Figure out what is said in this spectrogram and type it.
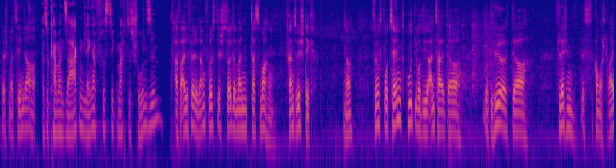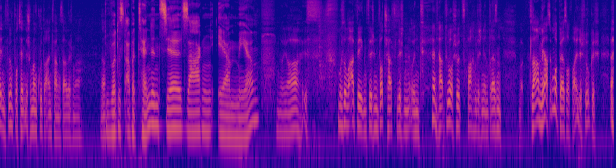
Vielleicht mal zehn Jahre. Also kann man sagen, längerfristig macht es schon Sinn? Auf alle Fälle, langfristig sollte man das machen. Ganz wichtig. Ne? 5% gut über die Anzahl der, über die Höhe der Flächen, das kann man streiten. 5% ist schon mal ein guter Anfang, sage ich mal. Ne? Du würdest aber tendenziell sagen, eher mehr? Naja, es muss man abwägen zwischen wirtschaftlichen und naturschutzfachlichen Interessen. Klar, mehr ist immer besser, freilich, logisch.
